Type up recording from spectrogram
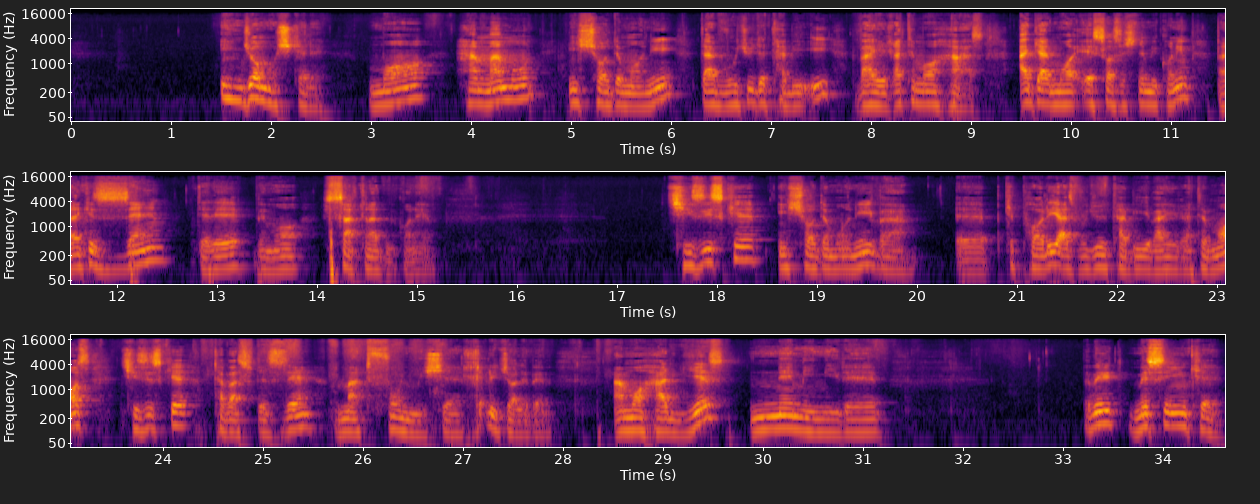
اینجا مشکله. ما هممون این شادمانی در وجود طبیعی و حقیقت ما هست. اگر ما احساسش نمی کنیم برای اینکه ذهن داره به ما سلطنت می‌کنه. چیزی است که این شادمانی و که پاری از وجود طبیعی و حقیقت ماست چیزی است که توسط ذهن مدفون میشه. خیلی جالبه. اما هرگز نمیمیره. ببینید مثل این که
